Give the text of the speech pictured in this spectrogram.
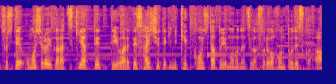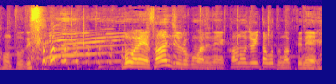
そして面白いから付き合ってって言われて最終的に結婚したというものですがそれは本当ですか？あ本当です僕はね36までね彼女いたことなくてね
